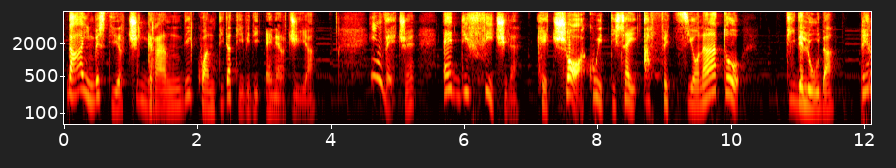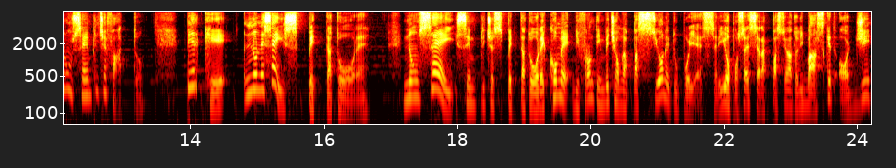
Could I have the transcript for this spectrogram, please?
da investirci grandi quantitativi di energia. Invece è difficile che ciò a cui ti sei affezionato ti deluda per un semplice fatto, perché non ne sei spettatore non sei semplice spettatore, come di fronte invece a una passione tu puoi essere. Io posso essere appassionato di basket oggi,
